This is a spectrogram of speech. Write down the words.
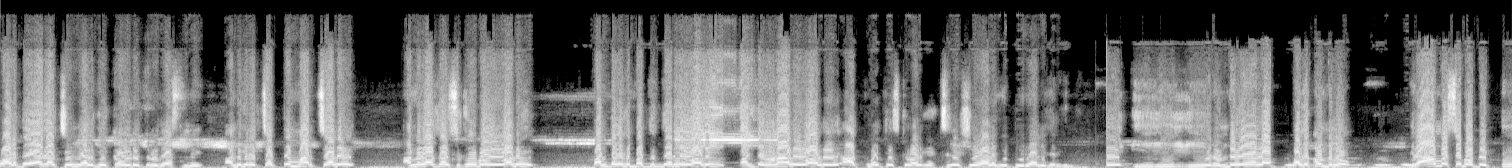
వాళ్ళ దయాదాక్షిణ్యాలకి కౌలు రైతులు వేస్తుంది అందుకని చట్టం మార్చాలి అన్నదాత ఇవ్వాలి పంటలకు మద్దతు ధరలు ఇవ్వాలి పంట రుణాలు ఇవ్వాలి ఆత్మహత్య చేసుకునే వాళ్ళకి ఎక్స్రేషన్ ఇవ్వాలని చెప్పి ర్యాలీ జరిగింది. ఈ ఈ- ఈ రెండు వేల పదకొండులో గ్రామ సభ పెట్టి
